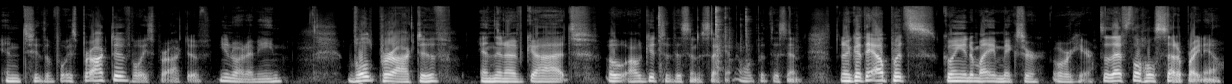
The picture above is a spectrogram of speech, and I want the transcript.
into the voice per octave, voice per octave, you know what I mean, volt per octave, and then I've got, oh, I'll get to this in a second. I won't put this in. Then I've got the outputs going into my mixer over here. So that's the whole setup right now.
